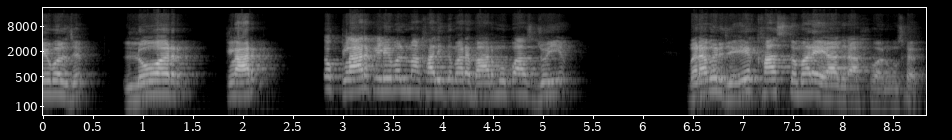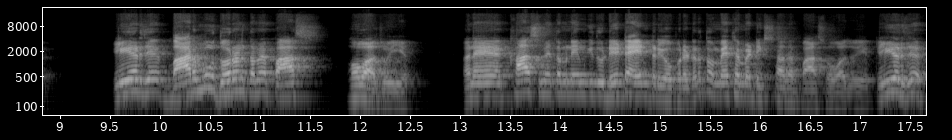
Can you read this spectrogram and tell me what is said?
લેવલ છે લોઅર ક્લાર્ક તો ક્લાર્ક લેવલમાં ખાલી તમારે બારમું પાસ જોઈએ. બરાબર છે? એ ખાસ તમારે યાદ રાખવાનું છે. ક્લિયર છે? બારમું ધોરણ તમે પાસ હોવા જોઈએ. અને ખાસ મેં તમને એમ કીધું ડેટા એન્ટ્રી ઓપરેટર તો મેથેમેટિક્સ સાથે પાસ હોવા જોઈએ. ક્લિયર છે?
